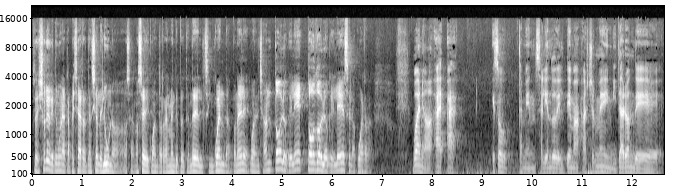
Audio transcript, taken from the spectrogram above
O sea, yo creo que tengo una capacidad de retención del 1, o sea, no sé de cuánto realmente, pero tendré el 50, ponele. Bueno, el chabón todo lo que lee, todo lo que lee se lo acuerda. Bueno, a- eso también saliendo del tema, ayer me invitaron de,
